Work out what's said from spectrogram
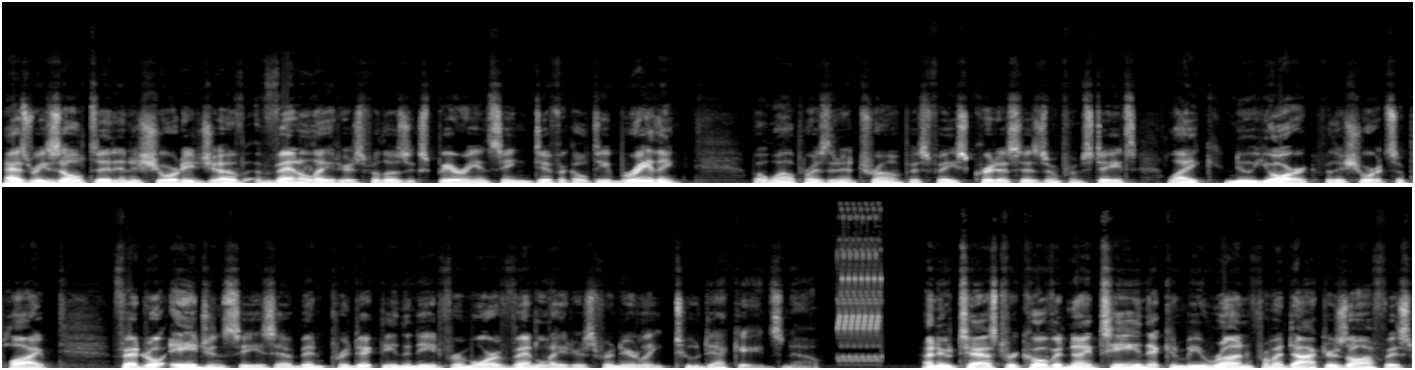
has resulted in a shortage of ventilators for those experiencing difficulty breathing. But while President Trump has faced criticism from states like New York for the short supply, federal agencies have been predicting the need for more ventilators for nearly two decades now. A new test for COVID 19 that can be run from a doctor's office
